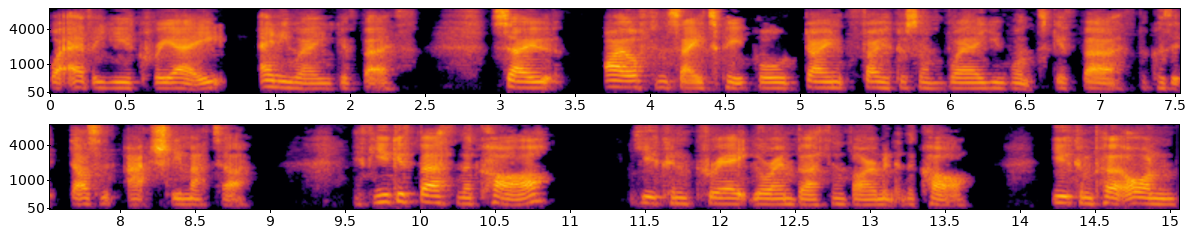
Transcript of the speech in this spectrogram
whatever you create anywhere you give birth so I often say to people, don't focus on where you want to give birth because it doesn't actually matter. If you give birth in the car, you can create your own birth environment in the car. You can put on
